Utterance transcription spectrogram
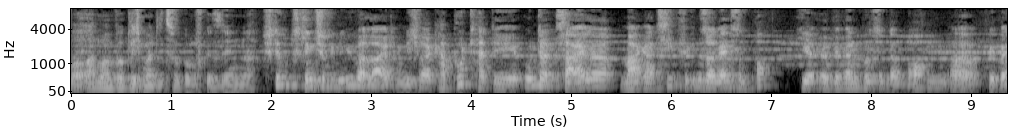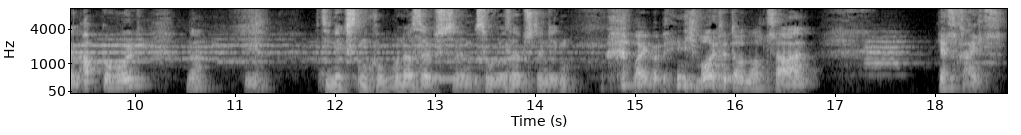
haben wir wirklich mal die Zukunft gesehen. Ne? Stimmt, klingt schon wie eine Überleitung. Nicht wahr? Kaputt hat die Unterzeile Magazin für Insolvenz und Pop hier, äh, wir werden kurz unterbrochen, äh, wir werden abgeholt. Ne? Die, die nächsten Corona-Solo-Selbstständigen. mein Gott, ich wollte doch noch zahlen. Jetzt reicht's.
